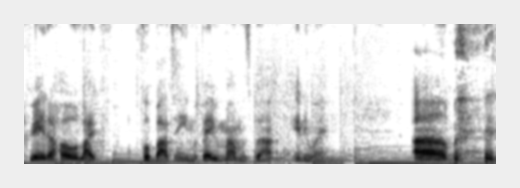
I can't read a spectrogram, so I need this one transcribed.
create a whole like football team of baby mamas. But anyway, um,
